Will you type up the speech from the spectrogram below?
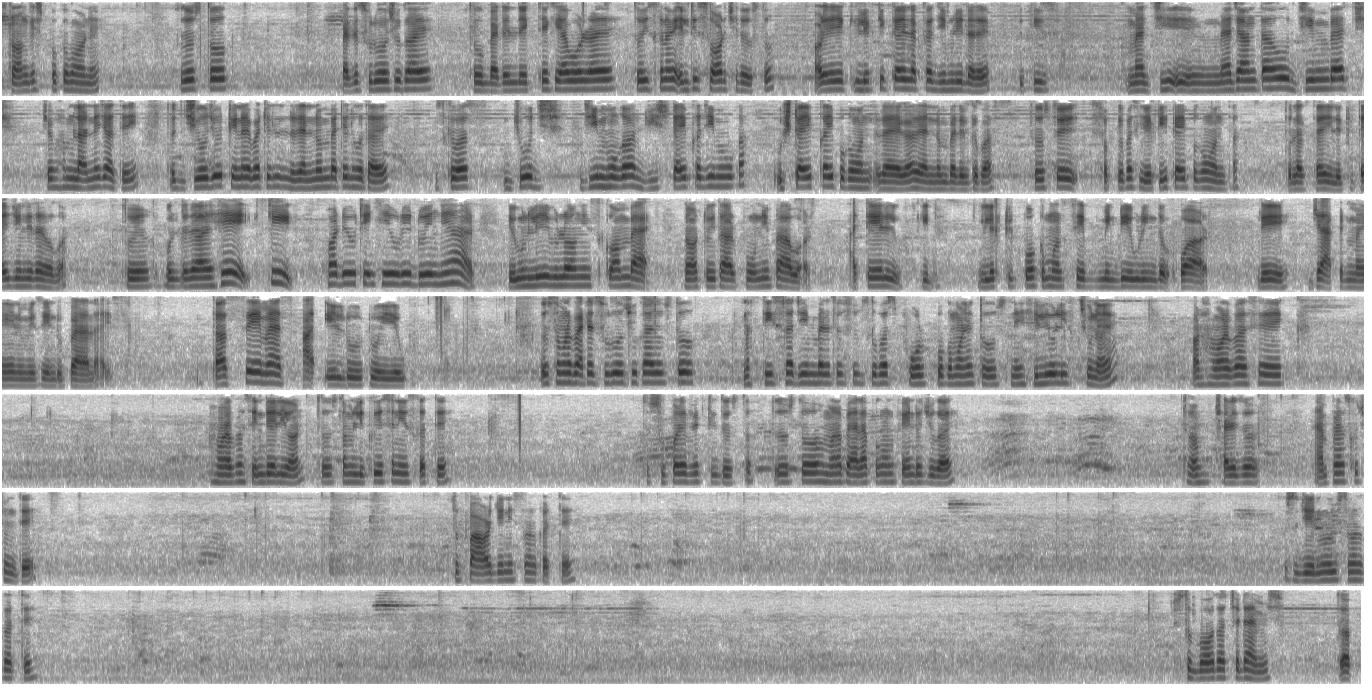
स्ट्रॉन्गेस्ट पोकेमॉन है। तो दोस्तों बैटल शुरू हो चुका है तो बैटल देखते हैं क्या बोल रहा है। तो इसका नाम एल्टी शॉर्ट है दोस्तों, और एक इलेक्ट्रिक का ही लगता है जिम लीडर है, क्योंकि मैं जी, मैं जानता हूँ जिम बैच जब हम लाने जाते हैं तो जो जो ट्रेनर बैटल रैंडम बैटल होता है, उसके पास जो जिम होगा, जिस टाइप का जिम होगा, उस टाइप का ही पोकेमॉन रहेगा रैंडम बैटल के पास। तो उससे सबके पास इलेक्ट्रिक टाइप पोकेमॉन था तो लगता है इलेक्ट्रिक टाइप लीडर होगा। तो बोलते रहा है kid what do you think you are doing here you only belong in combat not with our pony power I tell you kid electric Pokemon save me during the war they jacked my enemies into paradise. The same as I will do to you. दोस्तों, हमारा battle शुरू हो चुका है दोस्तों। तीसरा gym battle तो उसके पास फोर पोकेमॉन है तो उसने हिलियोलिस चुना है। और हमारे पास है एक हमारे पास इंडेलियन तो दोस्तों हम लिक्विडेशन यूज़ करते हैं। तो सुपर इफ़ेक्टिव दोस्तों। तो दोस्तों हमारा पहला पोकेमॉन फेंड हो चुका है। तो हम सारे जो एम्प्रस को चुनते दोस्तों पावर जेन इस्तेमाल करते हैं। इस जेल में इस्तेमाल करते हैं। तो बहुत अच्छा डैमेज तो आप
